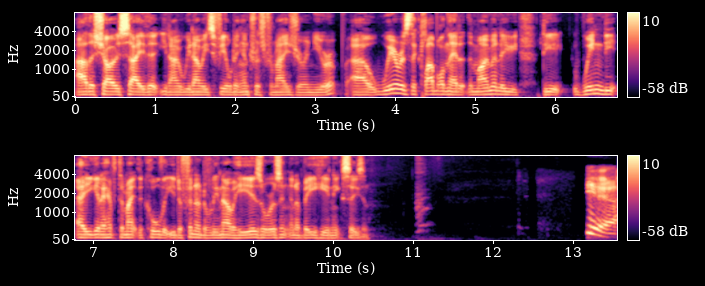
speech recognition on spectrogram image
other shows say that you know we know he's fielding interest from Asia and Europe. Uh, where is the club on that at the moment? You, do you, when do, are you going to have to make the call that you definitively know he is or isn't going to be here next season? Yeah,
